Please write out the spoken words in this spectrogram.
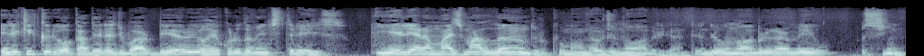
ele que criou a cadeira de barbeiro e o Recruta 23. E ele era mais malandro que o Manuel de Nóbrega, entendeu? O Nóbrega era meio assim,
